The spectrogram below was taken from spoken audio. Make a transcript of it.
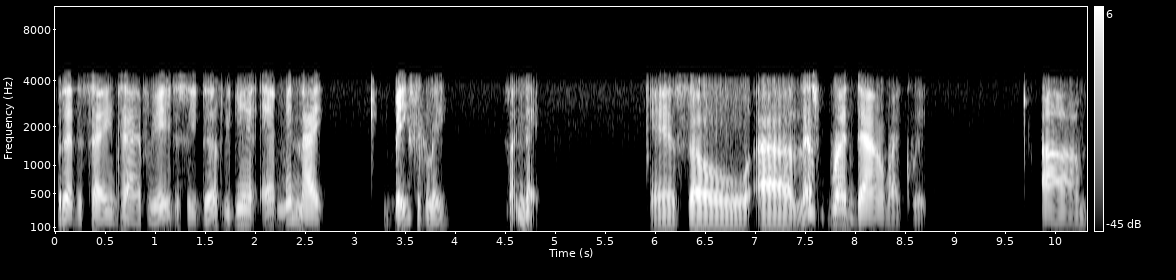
But at the same time, free agency does begin at midnight, basically Sunday. And so uh, let's run down right quick um,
